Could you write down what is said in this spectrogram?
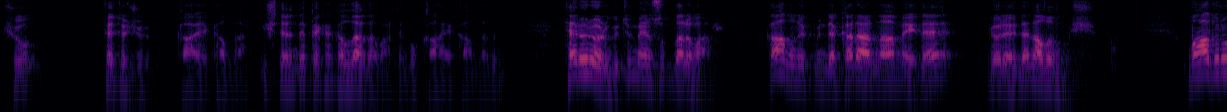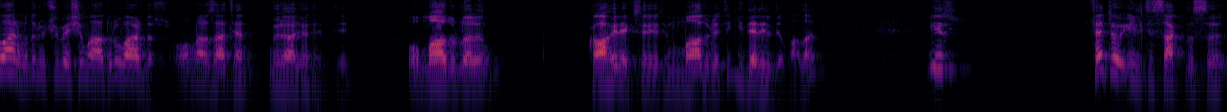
Şu FETÖ'cü KHK'lılar. İşlerinde PKK'lılar da var tabii o KHK'lıların. Terör örgütü mensupları var. Kanun hükmünde kararname ile görevden alınmış. Mağduru var mıdır? Üçü beşi mağduru vardır. Onlar zaten müracaat etti. O mağdurların kahir ekseriyetinin mağduriyeti giderildi falan. Bir FETÖ iltisaklısı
